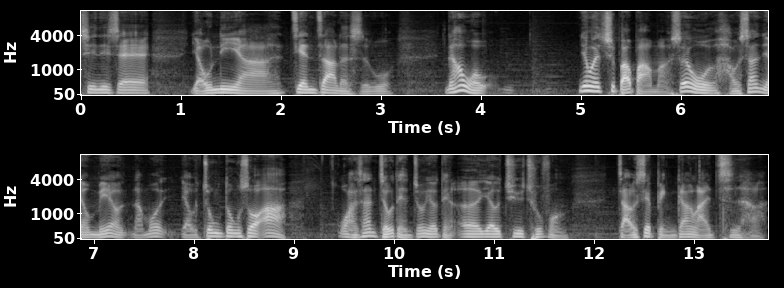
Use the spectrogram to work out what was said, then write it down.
吃那些油腻啊、煎炸的食物，然后我。因为吃饱饱嘛，所以我好像有没有那么有冲动说啊，晚上九点钟有点饿，要去厨房找一些饼干来吃哈。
